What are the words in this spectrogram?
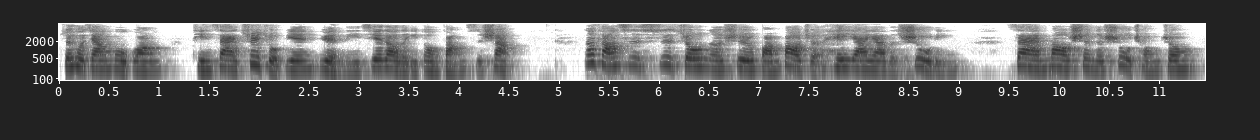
最后将目光停在最左边、远离街道的一栋房子上。那房子四周呢是环抱着黑压压的树林，在茂盛的树丛中，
